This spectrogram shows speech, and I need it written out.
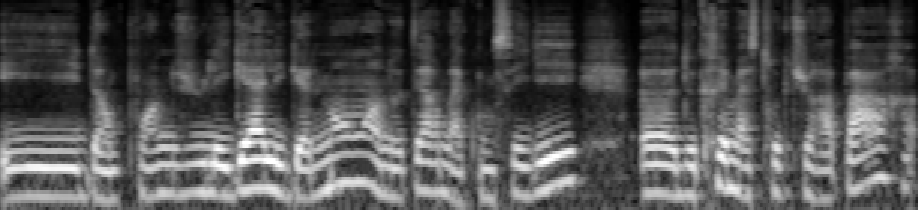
Et d'un point de vue légal également, un notaire m'a conseillé de créer ma structure à part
